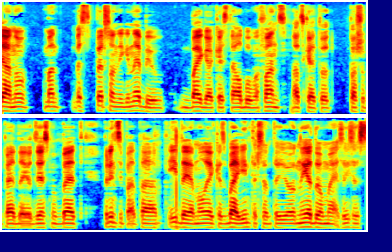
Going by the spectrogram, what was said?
Jā, nu, man, es personīgi nebiju baigākais tā albuma fans, atskaitot pašu pēdējo dziesmu, bet, principā, tā ideja, man liekas, baigi interesanta, jo, nu, iedomājies visas,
